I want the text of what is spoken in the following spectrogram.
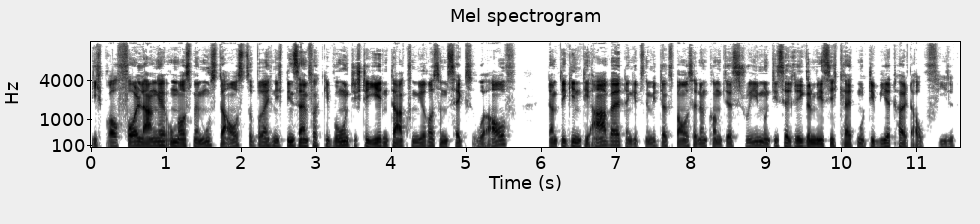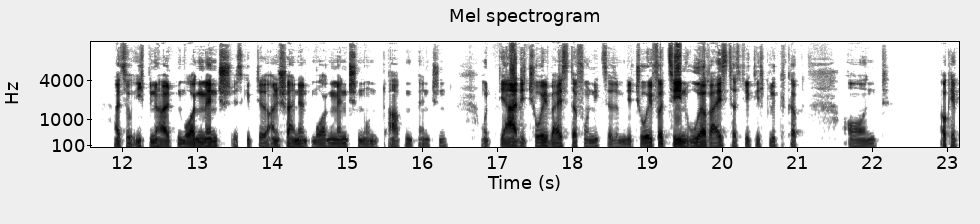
Ich brauche voll lange, um aus meinem Muster auszubrechen. Ich bin es einfach gewohnt. Ich stehe jeden Tag von mir aus um 6 Uhr auf. Dann beginnt die Arbeit, dann gibt es eine Mittagspause, dann kommt der Stream und diese Regelmäßigkeit motiviert halt auch viel. Also ich bin halt ein Morgenmensch. Es gibt ja anscheinend Morgenmenschen und Abendmenschen. Und ja, die Joey weiß davon nichts. Also wenn die Joey vor 10 Uhr reist, hast wirklich Glück gehabt. Und okay,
